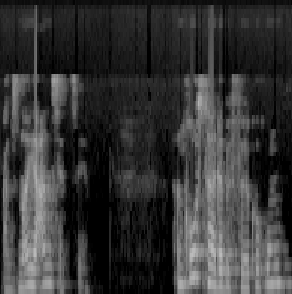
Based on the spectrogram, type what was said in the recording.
ganz neue Ansätze. Ein Großteil der Bevölkerung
